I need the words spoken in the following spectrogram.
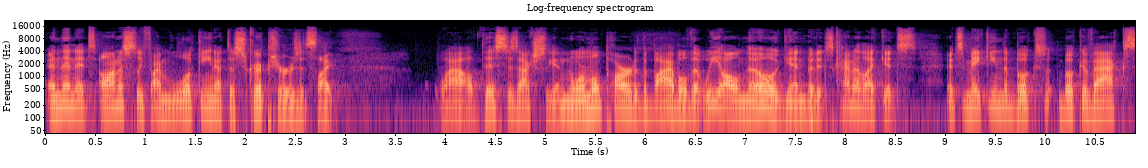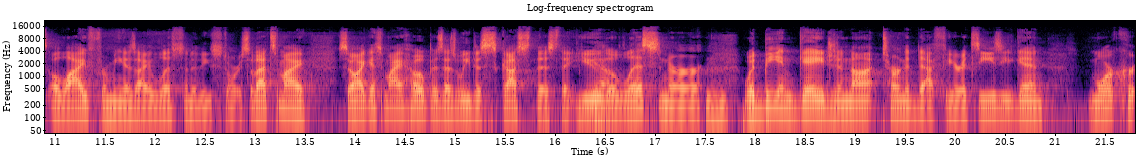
And then it's honestly, if I'm looking at the scriptures, it's like, wow, this is actually a normal part of the Bible that we all know again, but it's kind of like it's it's making the books book of Acts alive for me as I listen to these stories. So that's my so I guess my hope is as we discuss this that you Yeah. the listener would be engaged and not turn a deaf ear. It's easy again. More per,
